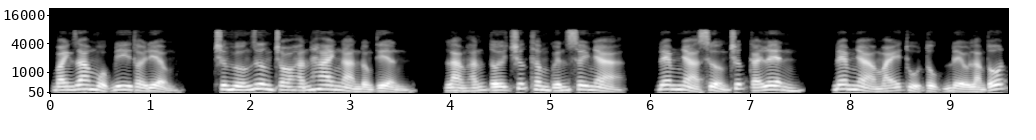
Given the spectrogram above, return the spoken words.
Bành ra một đi thời điểm, Trương hướng dương cho hắn 2.000 đồng tiền, làm hắn tới trước thâm quyến xây nhà, đem nhà xưởng trước cái lên, đem nhà máy thủ tục đều làm tốt.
